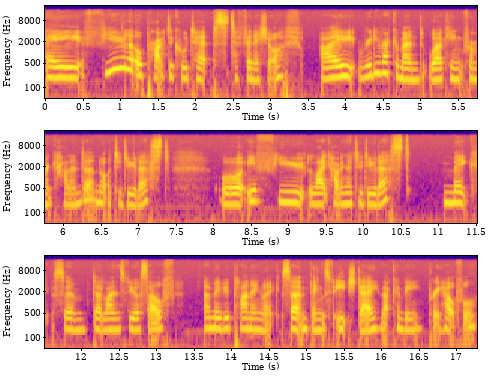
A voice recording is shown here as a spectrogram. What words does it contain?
A few little practical tips to finish off. I really recommend working from a calendar, not a to do list. Or if you like having a to do list, make some deadlines for yourself and maybe planning like certain things for each day. That can be pretty helpful.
